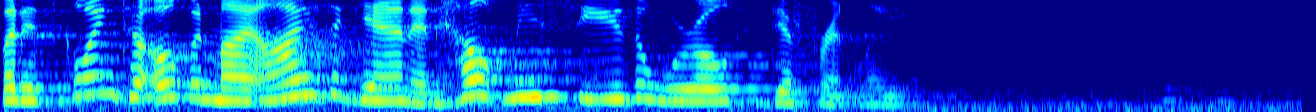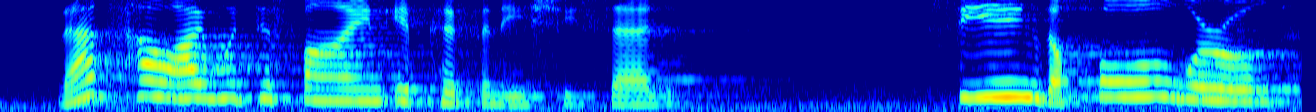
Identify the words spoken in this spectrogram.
But it's going to open my eyes again and help me see the world differently. That's how I would define epiphany, she said. Seeing the whole world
